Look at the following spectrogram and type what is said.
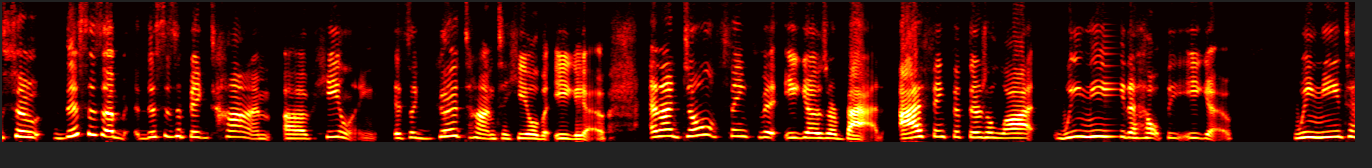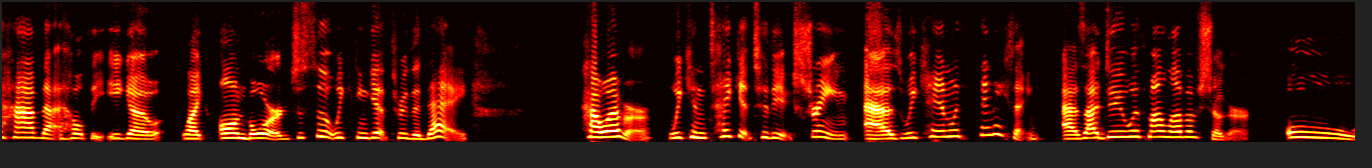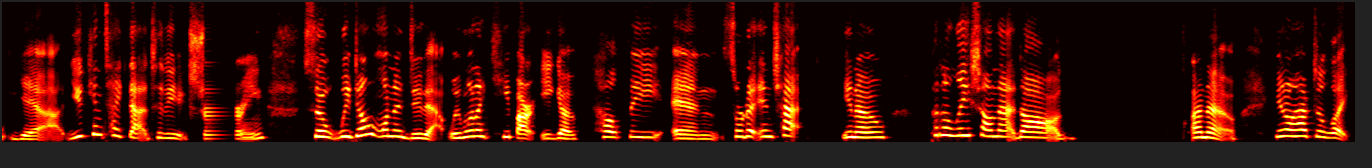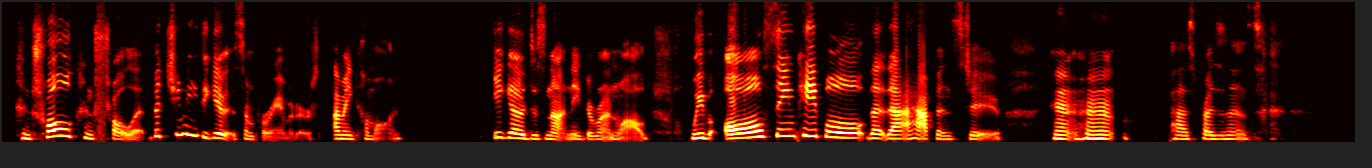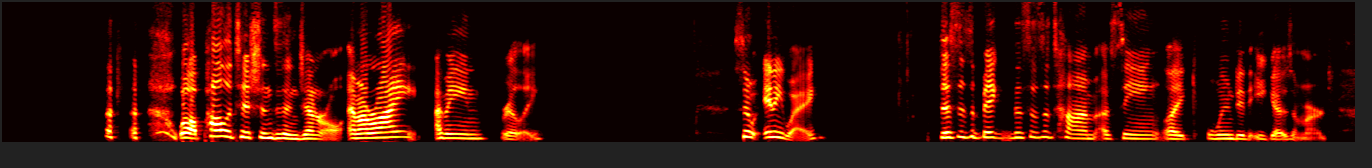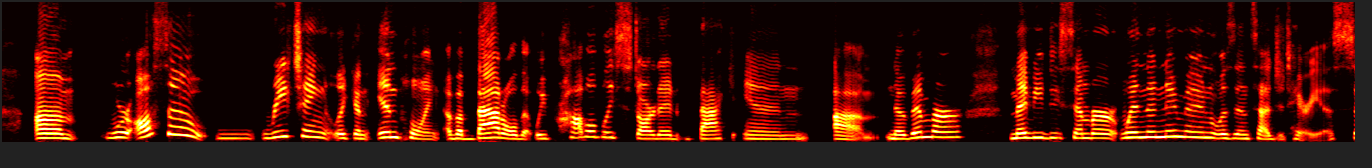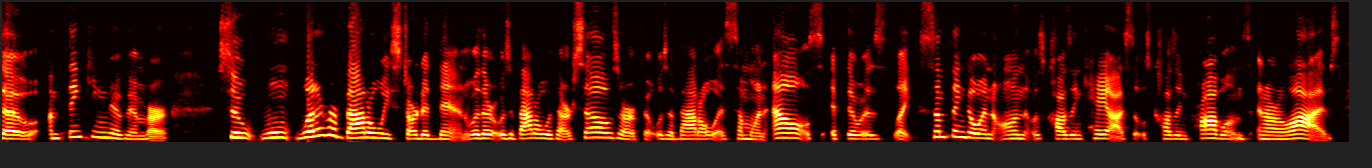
so this is a this is a big time of healing it's a good time to heal the ego and i don't think that egos are bad i think that there's a lot we need a healthy ego we need to have that healthy ego like on board just so that we can get through the day however we can take it to the extreme as we can with anything as i do with my love of sugar Oh, yeah, you can take that to the extreme. So, we don't want to do that. We want to keep our ego healthy and sort of in check. You know, put a leash on that dog. I know you don't have to like control control it, but you need to give it some parameters. I mean, come on. Ego does not need to run wild. We've all seen people that that happens to. Past presidents. well, politicians in general. Am I right? I mean, really. So anyway, this is a big this is a time of seeing like wounded egos emerge. Um we're also reaching like an endpoint of a battle that we probably started back in um, November, maybe December, when the new moon was in Sagittarius. So I'm thinking November. So, whatever battle we started then, whether it was a battle with ourselves or if it was a battle with someone else, if there was like something going on that was causing chaos, that was causing problems in our lives,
